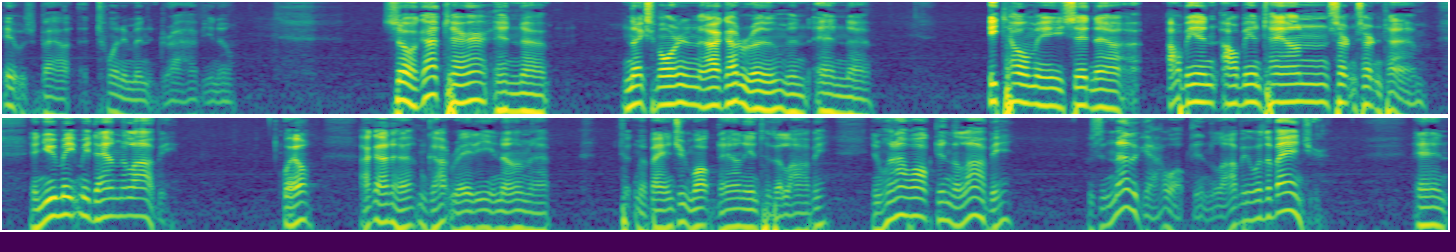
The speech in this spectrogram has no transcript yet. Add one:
it was about a twenty-minute drive, you know. So I got there, and uh, next morning I got a room, and and uh, he told me, he said, "Now I'll be in, I'll be in town certain certain time." and you meet me down in the lobby. Well, I got up and got ready, you know, and I took my banjo and walked down into the lobby. And when I walked in the lobby, there was another guy walked in the lobby with a banjo. And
